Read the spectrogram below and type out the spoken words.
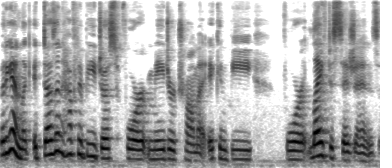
But again, like it doesn't have to be just for major trauma, it can be for life decisions,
